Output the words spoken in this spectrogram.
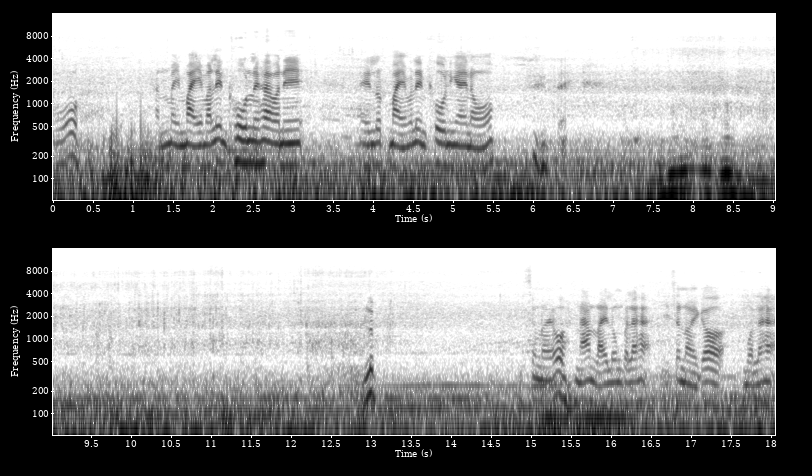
โอ้คันให ม่มาเล่นโคลนเลยครับวันนี้ไอ้รถใหม่มาเล่นโคลนยังไงหนูลึบอีกสักหน่อยโอ้น้ำไหลลงไปแล้วฮะอีกสักหน่อยก็หมดแล้วฮะ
